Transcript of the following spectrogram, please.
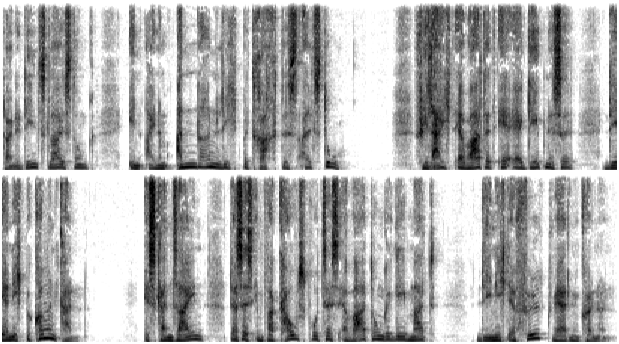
deine Dienstleistung in einem anderen Licht betrachtest als du. Vielleicht erwartet er Ergebnisse, die er nicht bekommen kann. Es kann sein, dass es im Verkaufsprozess Erwartungen gegeben hat, die nicht erfüllt werden können.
